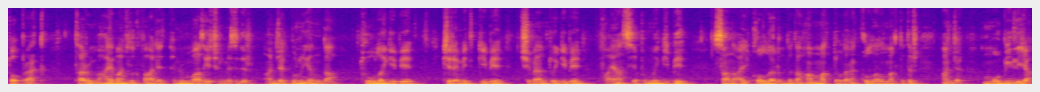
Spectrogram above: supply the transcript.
Toprak tarım ve hayvancılık faaliyetlerinin vazgeçilmesidir. Ancak bunun yanında tuğla gibi, kiremit gibi, çimento gibi, fayans yapımı gibi sanayi kollarında da ham madde olarak kullanılmaktadır. Ancak mobilya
